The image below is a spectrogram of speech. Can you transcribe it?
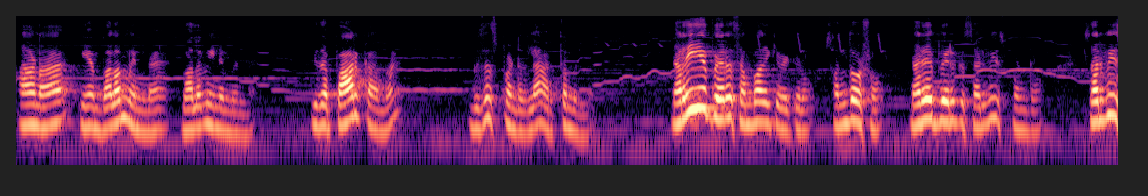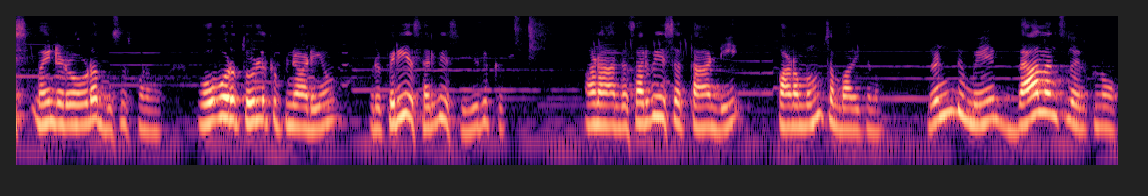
ஆனால் என் பலம் என்ன? பலவீனம் என்ன? இதை பார்க்காம பிஸ்னஸ் பண்ணுறதுல அர்த்தம் இல்லை. நிறைய பேரை சம்பாதிக்க வைக்கிறோம். சந்தோஷம். நிறைய பேருக்கு சர்வீஸ் பண்ணுறோம் சர்வீஸ் மைண்டடோட பிஸ்னஸ் பண்ணணும். ஒவ்வொரு தொழிலுக்கு பின்னாடியும் ஒரு பெரிய சர்வீஸ் இருக்குது ஆனால் அந்த சர்வீஸை தாண்டி பணமும் சம்பாதிக்கணும். ரெண்டுமே பேலன்ஸில் இருக்கணும்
